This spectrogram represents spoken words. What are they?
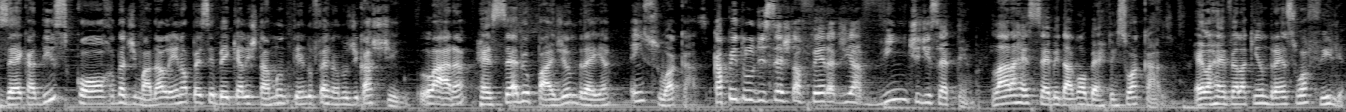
Zeca discorda de Madalena ao perceber que ela está mantendo Fernando de castigo. Lara recebe o pai de Andréia em sua casa. Capítulo de sexta-feira, dia 20 de setembro. Lara recebe Dagoberto em sua casa. Ela revela que André é sua filha.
